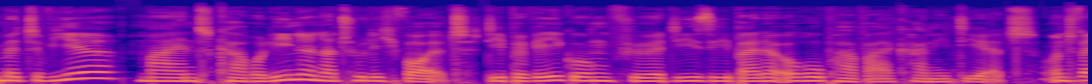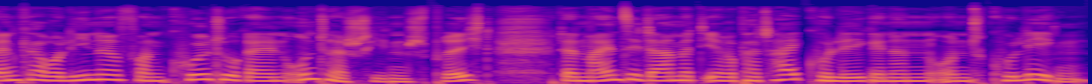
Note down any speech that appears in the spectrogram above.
Mit wir meint Caroline natürlich Volt, die Bewegung, für die sie bei der Europawahl kandidiert. Und wenn Caroline von kulturellen Unterschieden spricht, dann meint sie damit ihre Parteikolleginnen und Kollegen.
